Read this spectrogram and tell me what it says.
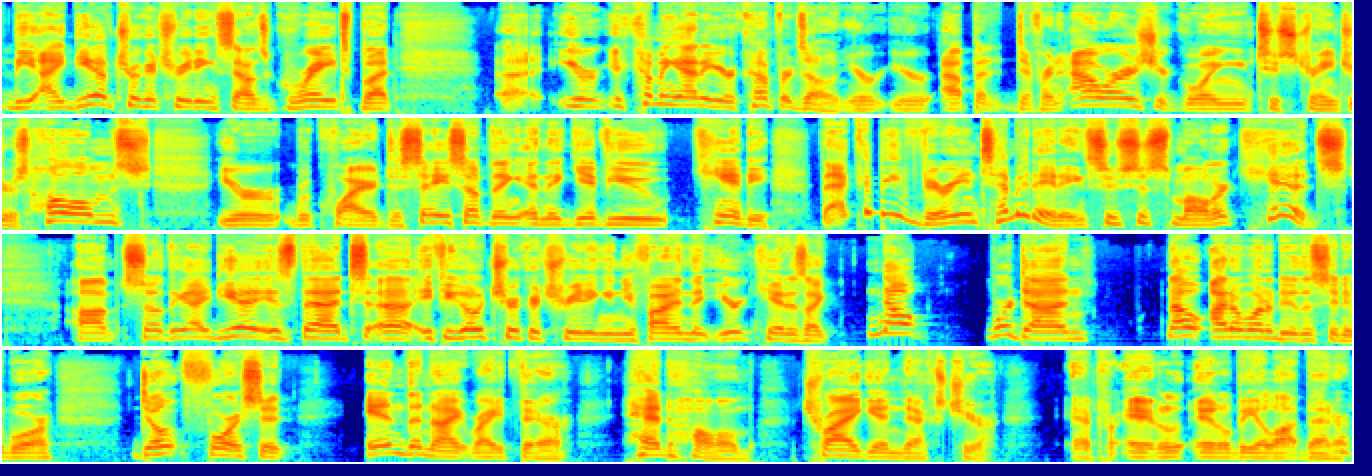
the idea of trick or treating sounds great, but uh, you're you're coming out of your comfort zone. You're you're up at different hours. You're going to strangers' homes. You're required to say something, and they give you candy. That could be very intimidating to, smaller kids. Um, so the idea is that uh, if you go trick or treating and you find that your kid is like, nope, we're done. No, I don't want to do this anymore. Don't force it. End the night right there. Head home. Try again next year. It'll, it'll be a lot better.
